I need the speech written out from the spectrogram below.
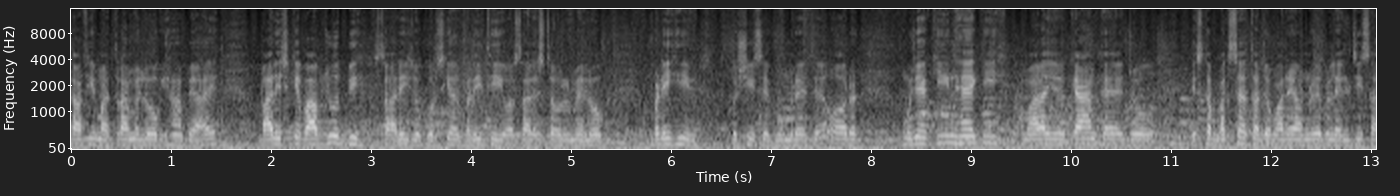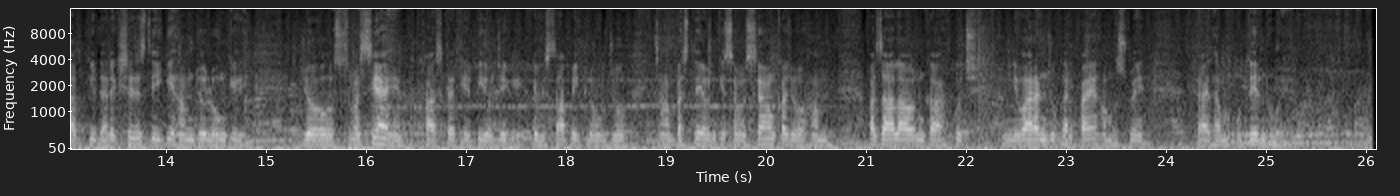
काफ़ी मात्रा में लोग यहाँ पे आए। बारिश के बावजूद भी सारी जो कुर्सियाँ भरी थी और सारे स्टॉल में लोग बड़ी ही खुशी से घूम रहे थे और मुझे यकीन है कि हमारा ये कैंप है जो इसका मकसद था जो हमारे ऑनरेबल एलजी साहब की डायरेक्शंस थी कि हम जो लोगों की जो समस्याएँ हैं खास करके पी के, के विस्थापित लोग जो यहाँ बसते हैं उनकी समस्याओं का जो हम अजाला उनका कुछ निवारण जो कर पाएँ हम उसमें शायद हम उत्तीर्ण हुए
